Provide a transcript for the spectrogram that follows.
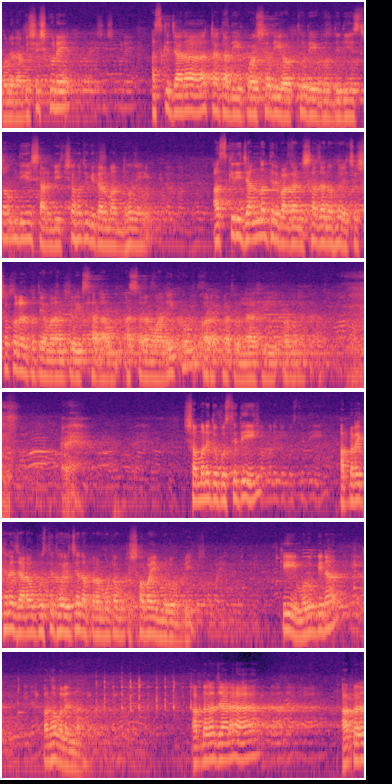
বোনেরা, বিশেষ করে আজকে যারা টাকা দিয়ে, পয়সা দিয়ে, অর্থ দিয়ে, বুদ্ধি দিয়ে, শ্রম দিয়ে, সার্বিক সহযোগিতার মাধ্যমে আজকের এই জান্নাতের বাগান সাজানো হয়েছে। সকলের প্রতি আমার আন্তরিক সালাম। আসসালামু আলাইকুম রহমতুল্লাহি সম্মানিত উপস্থিতি, আপনারা এখানে যারা উপস্থিত হয়েছেন, আপনারা মোটামুটি সবাই মুরব্বী। কি, মুরব্বী না? কথা বলেন না। আপনারা যারা আপনারা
